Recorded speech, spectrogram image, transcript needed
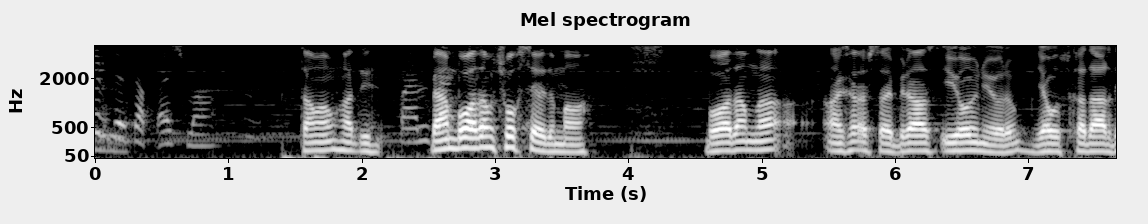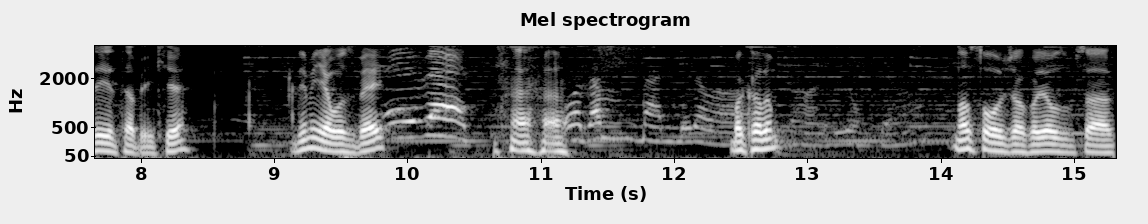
Çift hesaplaşma. Tamam hadi. Ben- Ben bu adamı çok sevdim ama. Bu adamla arkadaşlar biraz iyi oynuyorum. Yavuz kadar değil tabii ki. Değil mi Yavuz Bey? Evet. o adam bende de var. Bakalım. Nasıl olacak o Yavuz bu sefer?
